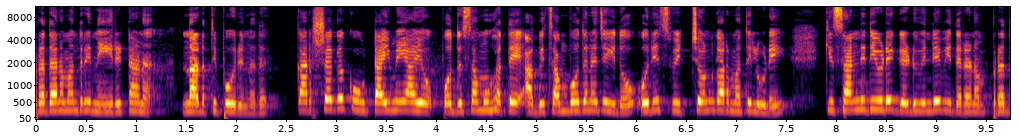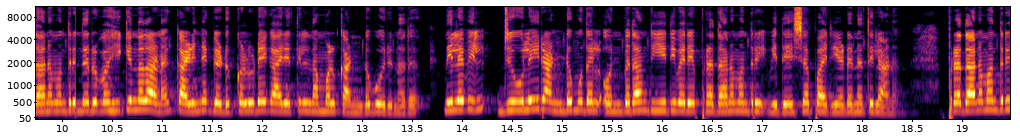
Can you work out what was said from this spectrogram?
പ്രധാനമന്ത്രി നേരിട്ടാണ് നടത്തിപ്പോരുന്നത്. കർഷക കൂട്ടായ്മയായോ പൊതുസമൂഹത്തെ അഭിസംബോധന ചെയ്തോ ഒരു സ്വിച്ച് ഓൺ കർമ്മത്തിലൂടെ കിസാൻ നിധിയുടെ ഗഡുവിന്റെ വിതരണം പ്രധാനമന്ത്രി നിർവഹിക്കുന്നതാണ് കഴിഞ്ഞ ഗഡുക്കളുടെ കാര്യത്തിൽ നമ്മൾ കണ്ടുപോരുന്നത്. നിലവിൽ ജൂലൈ രണ്ട് മുതൽ ഒൻപതാം തീയതി വരെ പ്രധാനമന്ത്രി വിദേശ പര്യടനത്തിലാണ്. പ്രധാനമന്ത്രി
